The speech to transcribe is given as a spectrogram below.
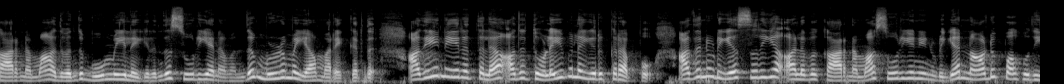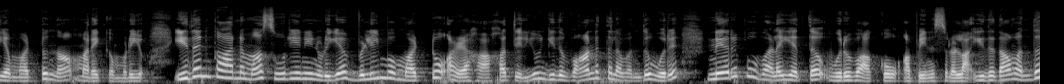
காரணமாக அது வந்து பூமியில் இருந்து சூரியனை வந்து முழுமையாக மறைக்கிறது. அதே நேரத்தில் அது தொலைவில் இருக்கிறப்போ அதனுடைய சிறிய அளவு காரணமாக சூரியனினுடைய நடுப்பகுதியை மட்டும்தான் மறைக்க முடியும். இதன் காரணமாக சூரியனினுடைய விளிம்பு மட்டும் அழகாக தெரியும். இது வானத்தில் வந்து ஒரு நெருப்பு வளையத்தை உருவாக்கும் அப்படின்னு சொல்லலாம். இதுதான் வந்து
